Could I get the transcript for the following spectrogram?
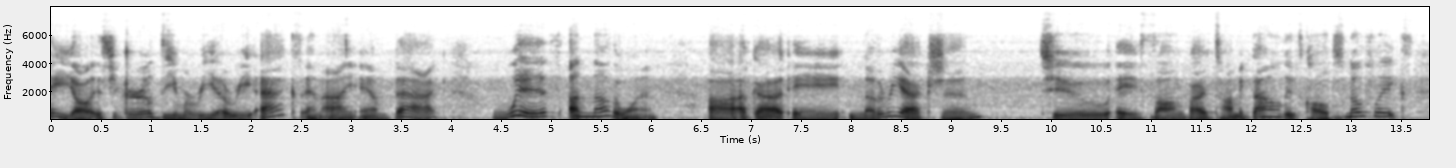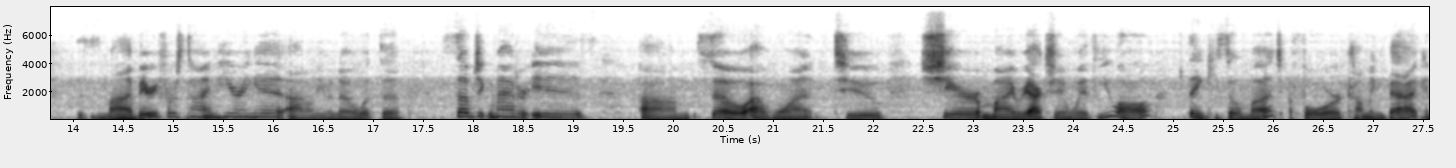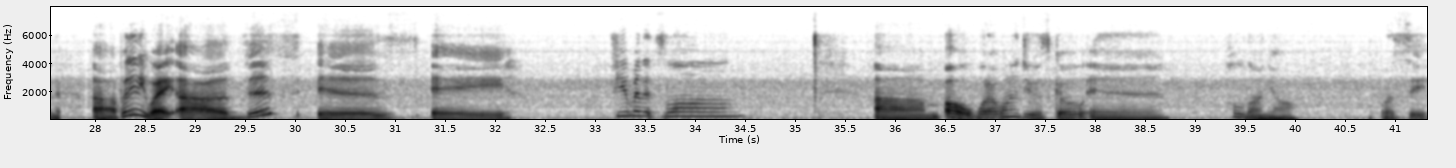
Hey y'all, it's your girl D'Maria Reacts, and I am back with another one. Uh, I've got a, another reaction to a song by Tom MacDonald. It's called Snowflakes. This is my very first time hearing it. I don't even know what the subject matter is. Um, so I want to share my reaction with you all. Thank you so much for coming back. And uh, but anyway, uh, this is a few minutes long. Um, oh, what I want to do is go and hold on, y'all. Let's see.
